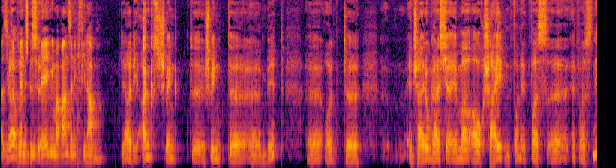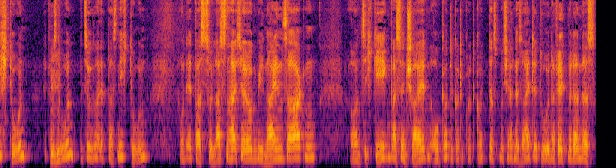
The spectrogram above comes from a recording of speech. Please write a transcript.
Also ich ja, glaube, so Menschen wägen immer wahnsinnig viel ab. Mhm ja, die Angst schwenkt, äh, schwingt äh, mit. Äh, und äh, Entscheidung heißt ja immer auch scheiden von etwas, äh, etwas nicht tun, etwas mhm. tun, beziehungsweise etwas nicht tun. Und etwas zu lassen heißt ja irgendwie Nein sagen und sich gegen was entscheiden. Oh Gott, oh Gott, oh Gott, oh Gott, das muss ich an der Seite tun. Da fällt mir dann das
